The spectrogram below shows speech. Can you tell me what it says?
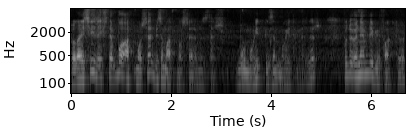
Dolayısıyla işte bu atmosfer bizim atmosferimizdir. Bu muhit bizim muhitimizdir. Bu da önemli bir faktör.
